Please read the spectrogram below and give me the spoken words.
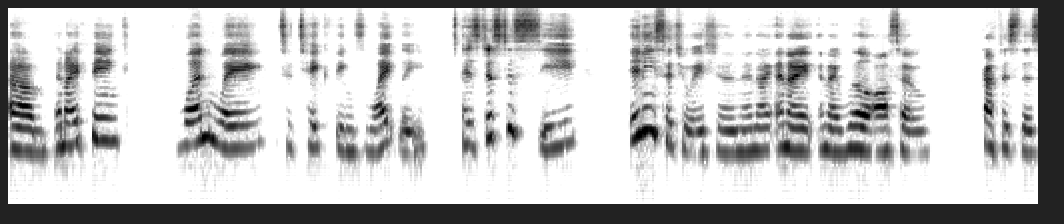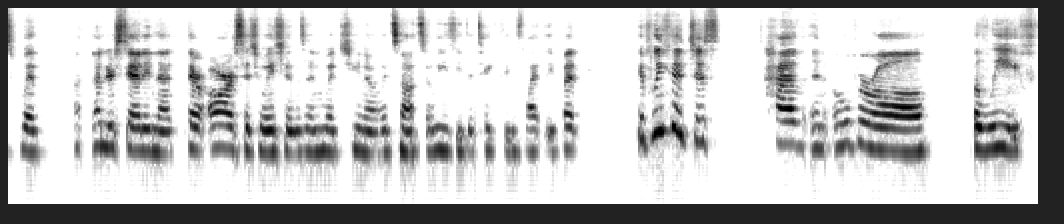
Um, and i think one way to take things lightly is just to see any situation and i and i and i will also preface this with understanding that there are situations in which you know it's not so easy to take things lightly. But if we could just have an overall belief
